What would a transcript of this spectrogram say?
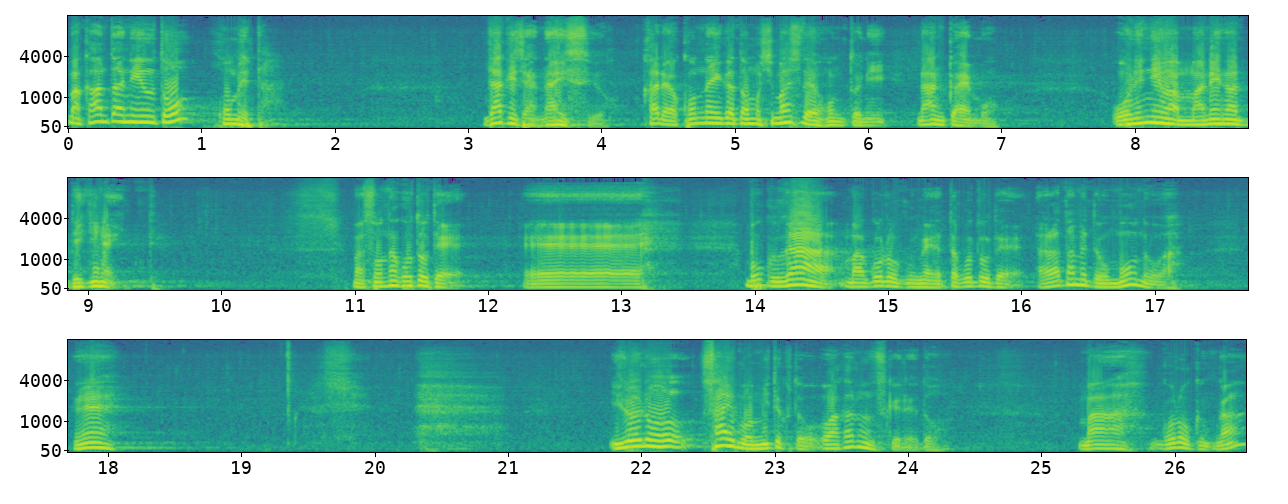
まあ、簡単に言うと褒めた。だけじゃないですよ。彼はこんな言い方もしましたよ本当に。何回も。俺には真似ができないって、まあ、そんなことで、えー、僕が、まあ、五郎君がやったことで改めて思うのはねいろいろ細部を見ていくと分かるんですけれどまあ五郎君が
